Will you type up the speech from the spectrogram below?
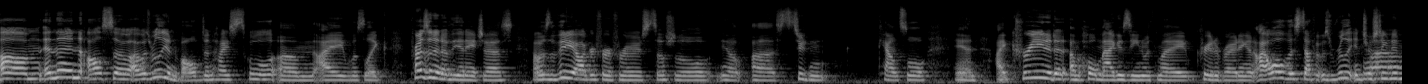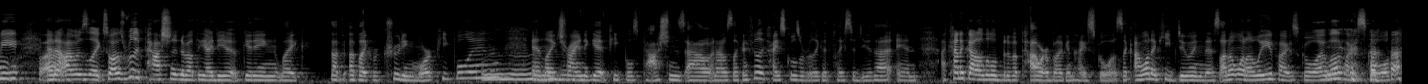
Um, and then also, I was really involved in high school. Um, I was like president of the NHS. I was the videographer for social, you know, uh, student council and I created a, a, whole magazine with my creative writing and all this stuff. It was really interesting wow. to me. Wow. And I was like, so I was really passionate about the idea of getting like of, of, like recruiting more people in mm-hmm, and like mm-hmm. trying to get people's passions out and i was like i feel like high school is a really good place to do that and i kind of got a little bit of a power bug in high school. I was like i want to keep doing this. I don't want to leave high school. I love yeah. high school.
